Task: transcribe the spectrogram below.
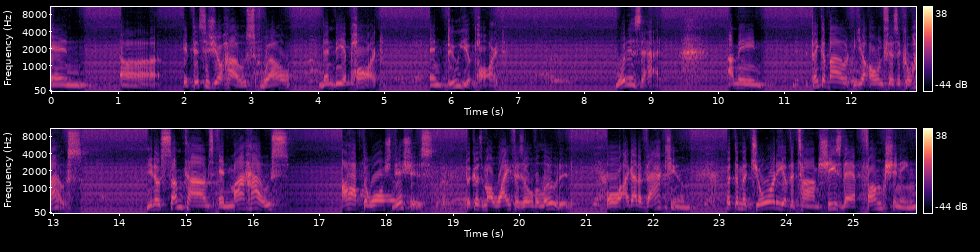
and uh, if this is your house, well, then be a part and do your part. What is that? I mean, think about your own physical house. You know, sometimes in my house, I have to wash dishes because my wife is overloaded. Yeah. Or I got to vacuum. Yeah. But the majority of the time, she's there functioning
